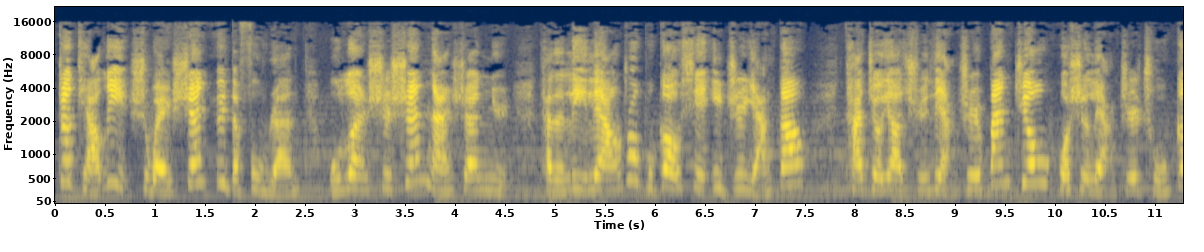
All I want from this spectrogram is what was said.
这条例是为生育的妇人，无论是生男生女，他的力量若不够献一只羊羔，他就要取两只斑鸠或是两只雏鸽，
